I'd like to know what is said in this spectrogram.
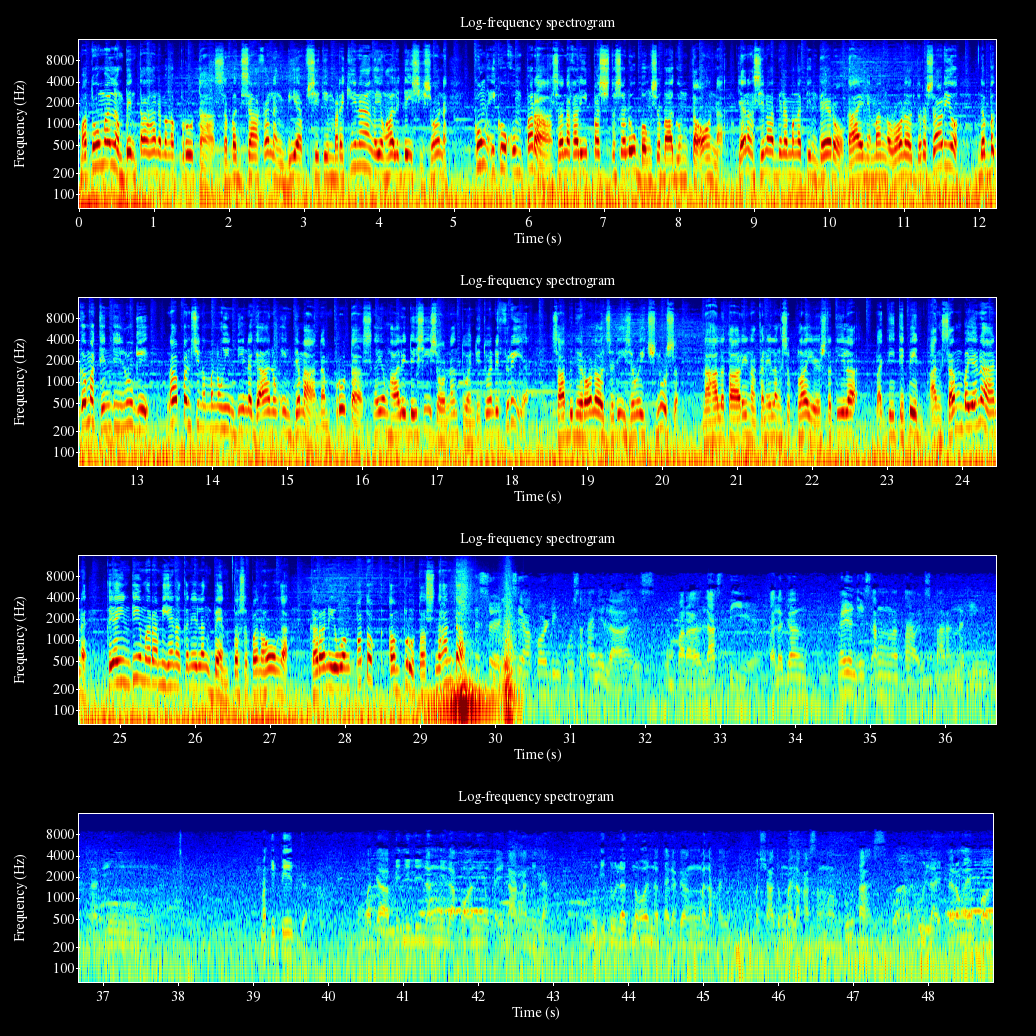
Matumal ang bentahan ng mga prutas sa bagsakan ng BF City Marikina ngayong holiday season kung ikukumpara sa nakalipas na salubong sa bagong taon. Yan ang sinabi ng mga tindero gaya ni Mang Ronald Rosario na bagamat hindi lugi, napansin naman nung hindi nagaanong in demand ang prutas ngayong holiday season ng 2023. Sabi ni Ronald sa DZRH News, nahalata rin ang kanilang suppliers na tila nagtitipid ang sambayanan kaya hindi maramihan ang kanilang bento sa panahong karaniwang patok ang prutas na handa. Sir, kasi according po sa kanila is kumpara last year, talagang ngayon is ang mga tao is parang naging naging matipid. Kumbaga binili lang nila kung ano yung kailangan nila. Hindi tulad noon na talagang malaki, masyadong malakas ang mga prutas, mga gulay. Pero ngayon po,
